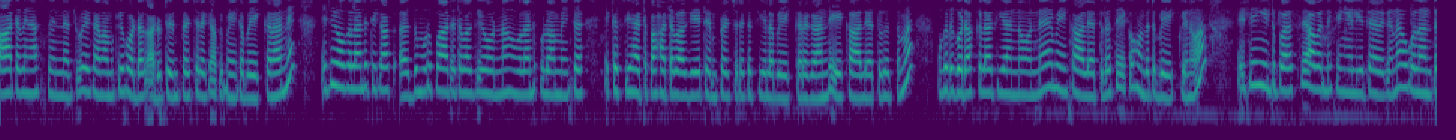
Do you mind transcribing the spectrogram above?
පාට වෙනස් වෙන්නේ නැතුව. ඒකයි මම කිව්වේ පොඩ්ඩක් අඩු ටෙම්පරේචර් එකේ අපි මේක බේක් කරන්නේ. ඉතින් ඔයගලන්ට ටිකක් දුමුරු පාටට වගේ ඕන නම් ඔයගලන්ට පුළුවන් මේක 165ට වගේ ටෙම්පරේචර් එක තියලා බේක් කරගන්න. ඒ කාලය ඇතුළතම. මොකද ගොඩක් වෙලා තියන්න ඕනේ මේ කාලය ඇතුළත ඒක හොඳට බේක් වෙනවා. ඉතින් ඊට පස්සේ oven එකෙන් එළියට අරගෙන ඔයගලන්ට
